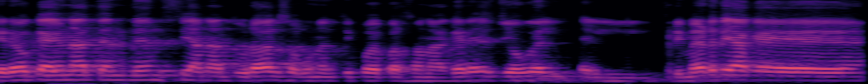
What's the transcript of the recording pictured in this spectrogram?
creo que hay una tendencia natural según el tipo de persona que eres, yo el, primer día que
